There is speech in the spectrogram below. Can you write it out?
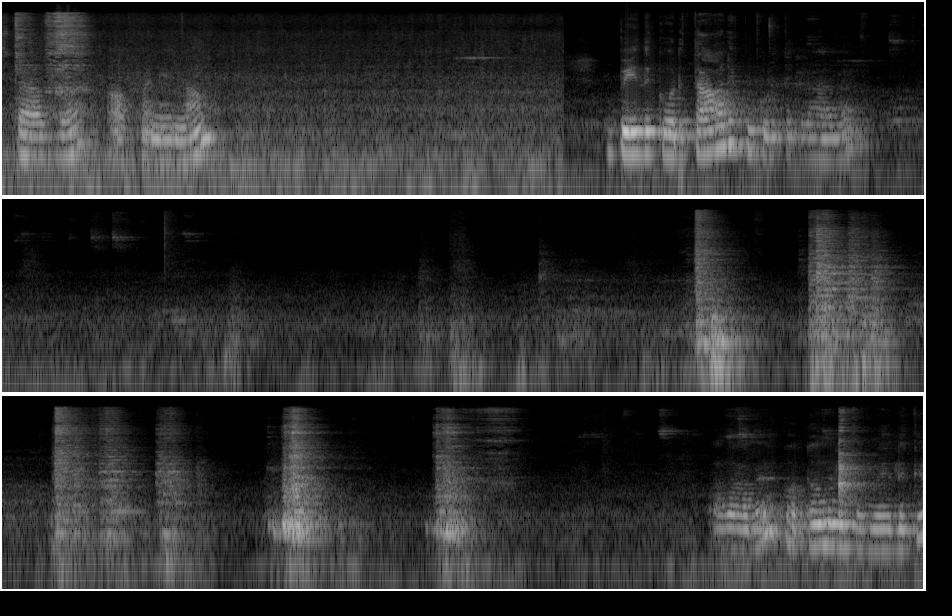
ஸ்டவ்வை ஆஃப் பண்ணிடலாம். இப்போ இதுக்கு ஒரு தாளிப்பு கொடுத்துக்கலாங்க. அதாவது கொத்தமல்லி துவையலுக்கு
